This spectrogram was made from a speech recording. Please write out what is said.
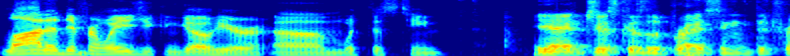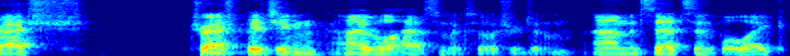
lot of different ways you can go here um, with this team. Yeah, just because of the pricing, the trash, trash pitching, I will have some exposure to them. Um, it's that simple. Like,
